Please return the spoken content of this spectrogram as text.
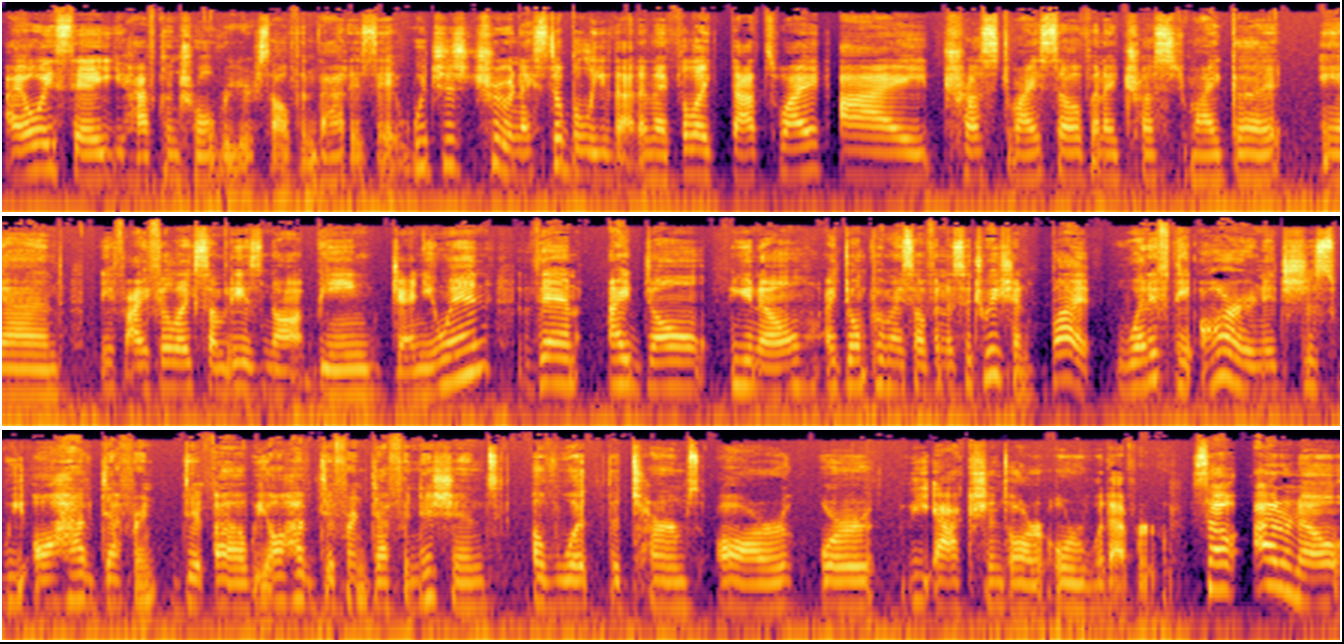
I always say you have control over yourself and that is it, which is true. And I still believe that. And I feel like that's why I trust myself and I trust my gut and if I feel like somebody is not being genuine, then I don't, you know, I don't put myself in a situation. But what if they are and it's just we all have different uh, we all have different definitions of what the terms are or the actions are or whatever. So, I don't know.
